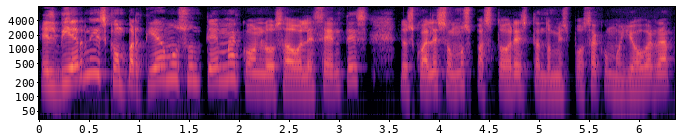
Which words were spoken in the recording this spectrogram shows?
El viernes compartíamos un tema con los adolescentes, los cuales somos pastores, tanto mi esposa como yo, ¿verdad?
